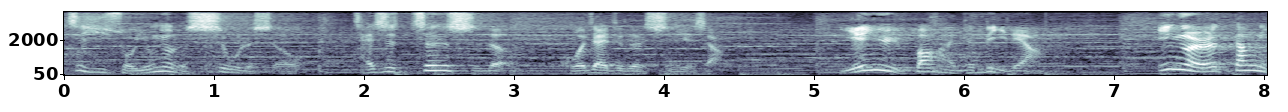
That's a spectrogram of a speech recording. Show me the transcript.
自己所拥有的事物的时候，才是真实的活在这个世界上。言语包含着力量，因而当你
